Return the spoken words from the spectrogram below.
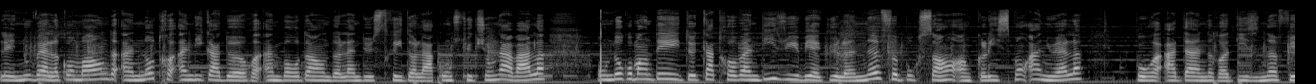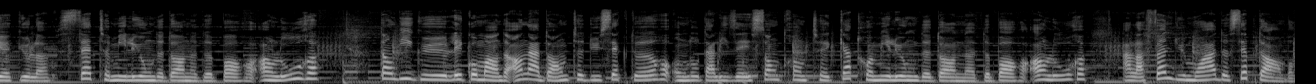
Les nouvelles commandes, un autre indicateur important de l'industrie de la construction navale, ont augmenté de 98,9% en glissement annuel pour atteindre 19,7 millions de tonnes de bord en lourd, tandis que les commandes en attente du secteur ont totalisé 134 millions de tonnes de bord en lourd à la fin du mois de septembre.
